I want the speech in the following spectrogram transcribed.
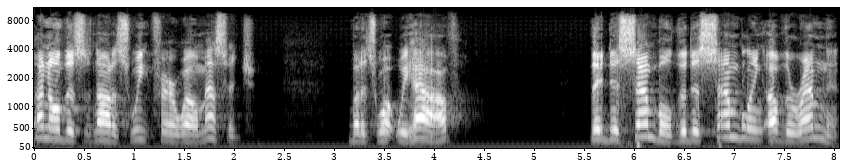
I know this is not a sweet farewell message, but it's what we have. They dissembled, the dissembling of the remnant.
